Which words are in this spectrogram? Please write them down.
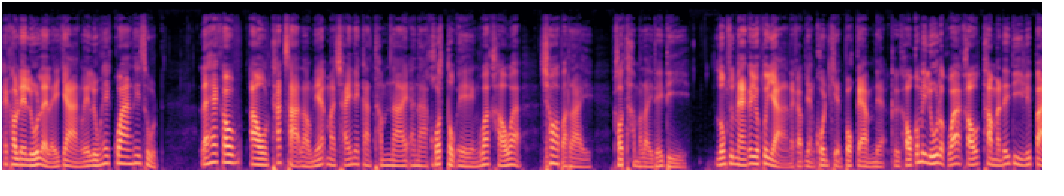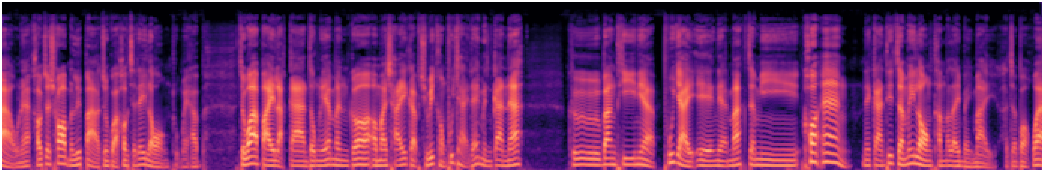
ให้เขาเรียนรู้หลาย ๆ อย่าง เรียนรู้ให้กว้างที่สุด และให้เขาเอาทักษะเหล่านี้มาใช้ในการทำนายอนาคตตัวเองว่าเขาอะชอบอะไร เขาทำอะไรได้ดี ลงทุนแมนก็ยกตัวอย่างนะครับ อย่างคนเขียนโปรแกรมเนี่ย คือเขาก็ไม่รู้หรอกว่าเขาทำมันได้ดีหรือเปล่านะ เขาจะชอบมันหรือเปล่าจนกว่าเขาจะได้ลองถูกไหมครับ จะว่าไปหลักการตรงนี้มันก็เอามาใช้กับชีวิตของผู้ใหญ่ได้เหมือนกันนะ คือบางทีเนี่ยผู้ใหญ่เองเนี่ยมักจะมีข้ออ้างในการที่จะไม่ลองทำอะไรใหม่ ๆ อาจจะบอกว่า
